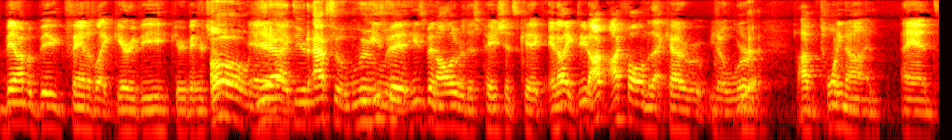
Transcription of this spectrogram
man, I'm a big fan of like Gary V, Gary Vaynerchuk. oh And, yeah, like, dude, absolutely. He's been he's been all over this patience kick, and like, dude, I I fall into that category. You know, we're Yeah. I'm 29, and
